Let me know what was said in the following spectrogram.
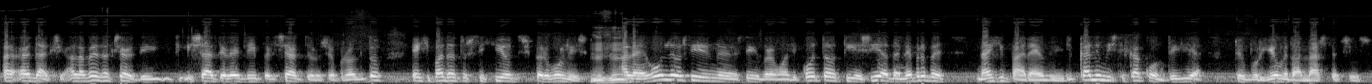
Α, εντάξει, αλλά βέβαια ξέρετε, η σάτυρα είναι υπερσάτυρος σε πρόκειτο, έχει πάντα το στοιχείο της υπερβολής. Αλλά εγώ λέω στην, στην πραγματικότητα ότι η ΕΣΥΑ δεν έπρεπε να έχει παρέμβει. Κάνει μυστικά κονδύλια του Υπουργείου Μετανάστευσης.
